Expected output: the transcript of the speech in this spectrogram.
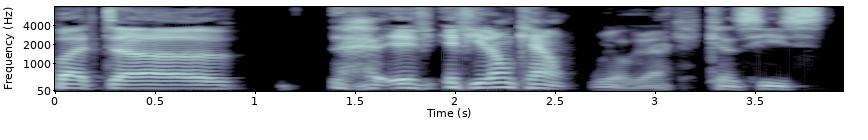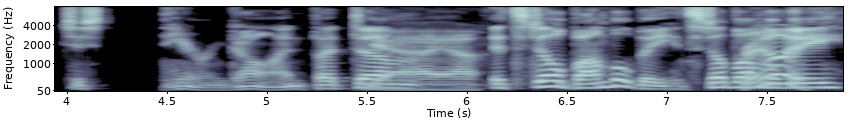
but uh, if if you don't count Wheeljack because he's just here and gone, but um, yeah, yeah. It's still Bumblebee. It's still Bumblebee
